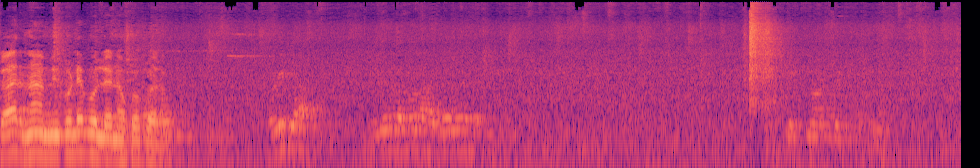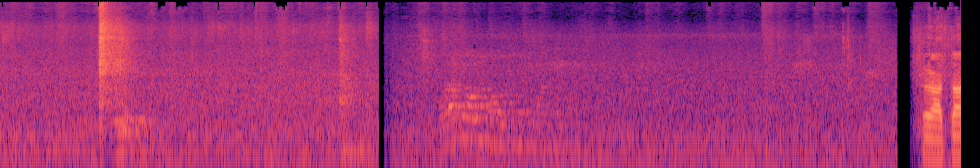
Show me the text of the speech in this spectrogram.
कर ना मी कुठे बोलले नको करू तर आता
